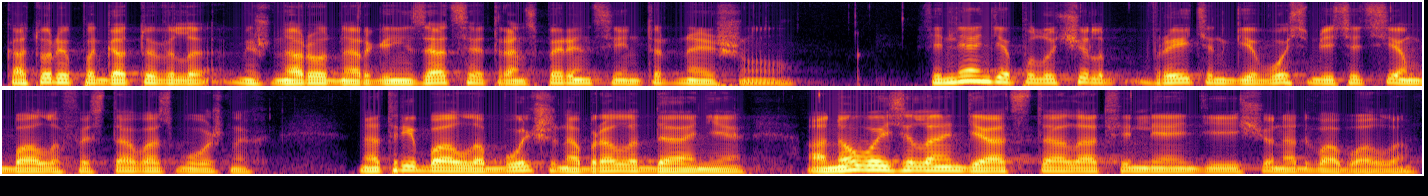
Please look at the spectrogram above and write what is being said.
который подготовила международная организация Transparency International – Финляндия получила в рейтинге 87 баллов из 100 возможных. На 3 балла больше набрала Дания, а Новая Зеландия отстала от Финляндии еще на 2 балла.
